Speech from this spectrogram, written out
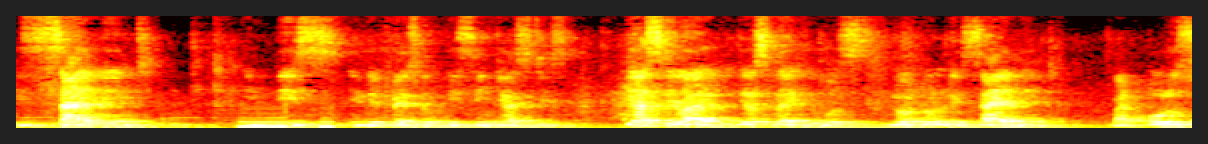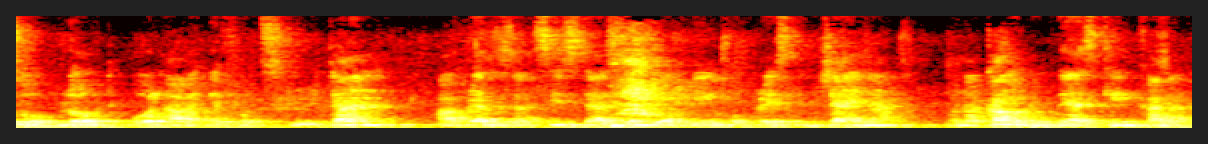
is silent in this, in the face of this injustice. Just like, just like he was not only silent, but also blocked all our efforts to return our brothers and sisters that were being oppressed in China on account of their skin color.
